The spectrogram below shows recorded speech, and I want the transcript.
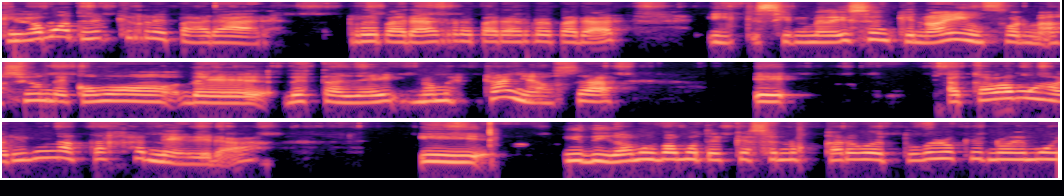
que vamos a tener que reparar, reparar, reparar, reparar, y si me dicen que no hay información de cómo, de, de esta ley, no me extraña. O sea, eh, acá vamos a abrir una caja negra y, y, digamos, vamos a tener que hacernos cargo de todo lo que nos hemos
